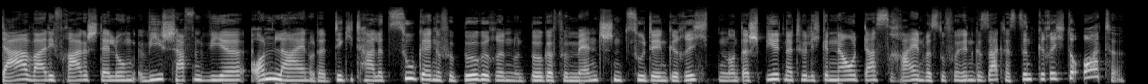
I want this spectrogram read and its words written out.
Da war die Fragestellung, wie schaffen wir online oder digitale Zugänge für Bürgerinnen und Bürger, für Menschen zu den Gerichten? Und da spielt natürlich genau das rein, was du vorhin gesagt hast. Sind Gerichte Orte?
